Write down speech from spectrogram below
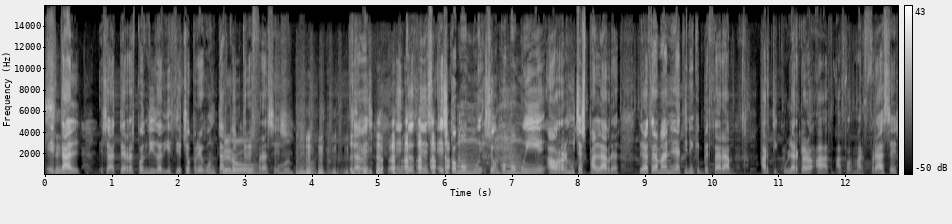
eh, Sí. tal. O sea, te he respondido a 18 preguntas Pero con tres frases. como. ¿Sabes? Entonces es como muy, son como muy, ahorran muchas palabras. De la otra manera tienen que empezar a articular, claro, a, a formar frases.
